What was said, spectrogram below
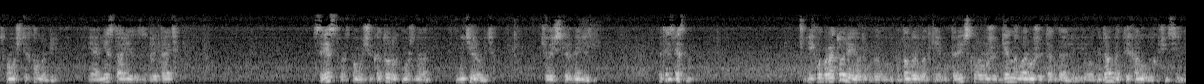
с помощью технологий. И они стали изобретать средства, с помощью которых можно мутировать человеческий организм. Это известно. Их лаборатории по выработке бактериологического оружия, генного оружия и так далее. И вот недавно это тряхануло их очень сильно.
